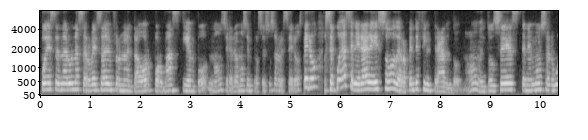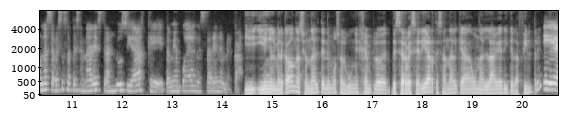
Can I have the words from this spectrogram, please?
puedes tener una cerveza en fermentador por más tiempo, ¿no? Si hablamos en procesos cerveceros, pero se puede acelerar eso de repente filtrando, ¿no? Entonces tenemos algunas cervezas artesanales translúcidas que también pueden estar en el mercado. ¿Y, en el mercado nacional tenemos algún ejemplo de, cervecería artesanal que haga una lager y que la filtre? Eh,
